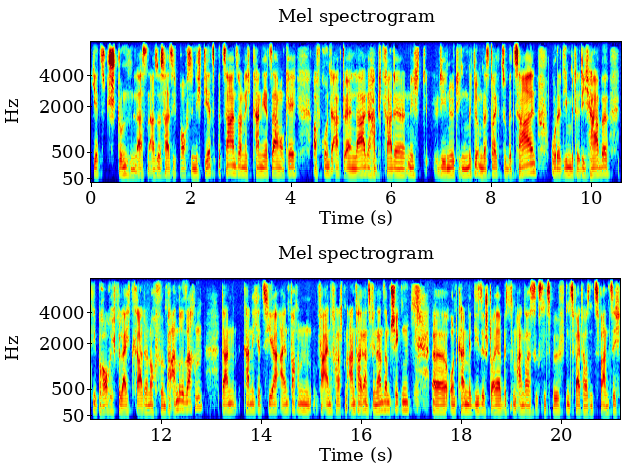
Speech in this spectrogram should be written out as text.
jetzt stunden lassen. Also das heißt, ich brauche sie nicht jetzt bezahlen, sondern ich kann jetzt sagen, okay, aufgrund der aktuellen Lage habe ich gerade nicht die nötigen Mittel, um das direkt zu bezahlen oder die Mittel, die ich habe, die brauche ich vielleicht gerade gerade noch für ein paar andere Sachen, dann kann ich jetzt hier einfach einen vereinfachten Antrag ans Finanzamt schicken äh, und kann mir diese Steuer bis zum 31.12.2020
